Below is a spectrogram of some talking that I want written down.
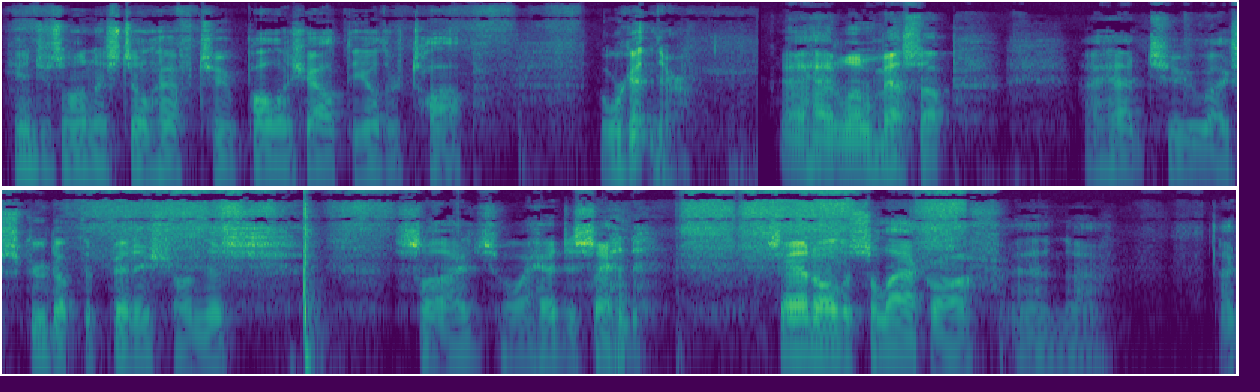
hinges on. I still have to polish out the other top. But we're getting there. I had a little mess up. I had to, I screwed up the finish on this side, so I had to sand, sand all the shellac off. And uh, I,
